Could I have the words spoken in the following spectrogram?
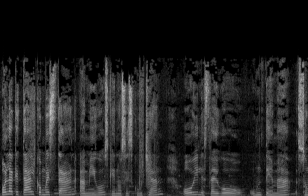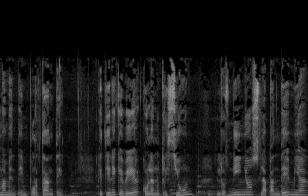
Hola, ¿qué tal? ¿Cómo están amigos que nos escuchan? Hoy les traigo un tema sumamente importante que tiene que ver con la nutrición, los niños, la pandemia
